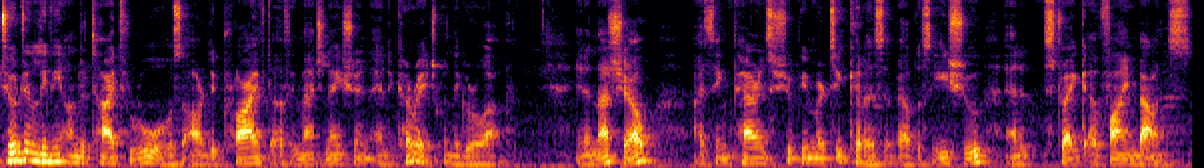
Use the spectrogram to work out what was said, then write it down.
Children living under tight rules are deprived of imagination and courage when they grow up. In a nutshell, I think parents should be meticulous about this issue and strike a fine balance.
